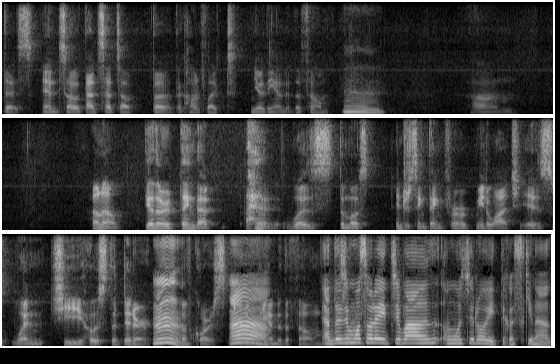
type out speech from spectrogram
this, and so that sets up the the conflict near the end of the film. Um, I don't know. The other thing that was the most interesting thing for me to watch is when she hosts the dinner, of course, near the end of the film. 私もそれ一番面白いっていうか好きな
